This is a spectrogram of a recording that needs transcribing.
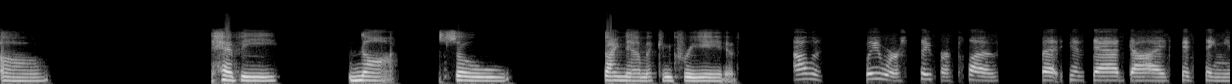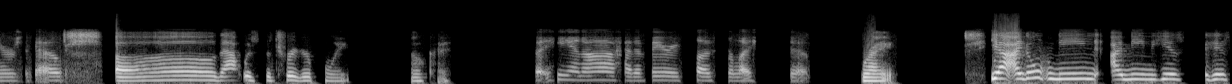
uh, heavy, not so dynamic and creative. I was. We were super close, but his dad died 15 years ago. Oh, that was the trigger point. Okay, But he and I had a very close relationship. right. Yeah, I don't mean. I mean his his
